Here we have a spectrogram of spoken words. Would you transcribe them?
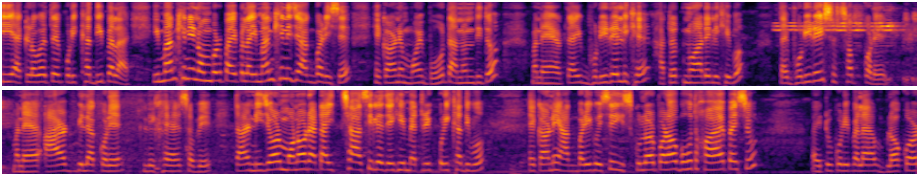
সি একেলগতে পৰীক্ষা দি পেলাই ইমানখিনি নম্বৰ পাই পেলাই ইমানখিনি যে আগবাঢ়িছে সেইকাৰণে মই বহুত আনন্দিত। মানে তাই ভৰিৰে লিখে হাতত নোৱাৰে লিখিব। তাই ভৰিৰেই চব কৰে। মানে আৰ্টবিলাক কৰে লিখে চবেই। তাৰ নিজৰ মনৰ এটা ইচ্ছা আছিলে যে সি মেট্ৰিক পৰীক্ষা দিব। সেইকাৰণে আগবাঢ়ি গৈছে। স্কুলৰ পৰাও বহুত সহায় পাইছোঁ। এইটো কৰি পেলাই ব্লকৰ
